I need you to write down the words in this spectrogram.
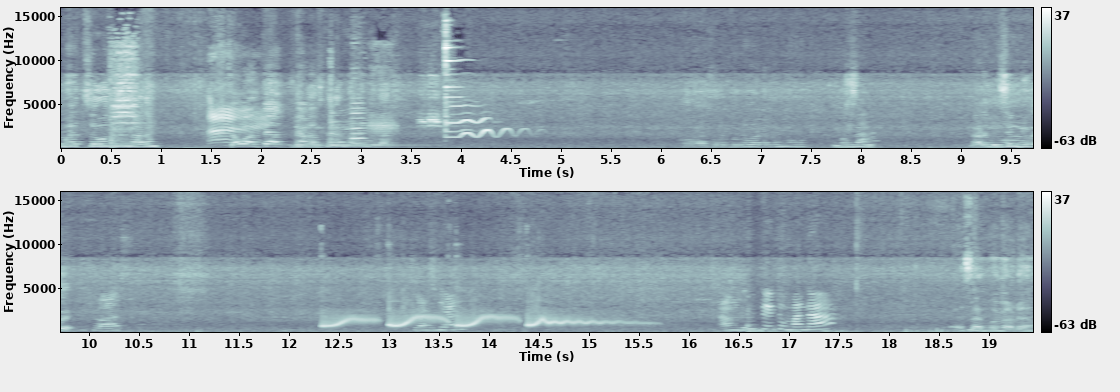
माझ्या चव मॅडम. जाऊ मॅडम. हा, जरा बरं वाटलं मॅडम. इंजिन. मॅडम इंजिन घेऊ काय? श्वास. श्वास घ्या. अंग दुखते तुम्हाला. सांगू मॅडम?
